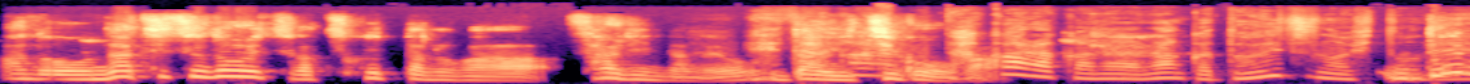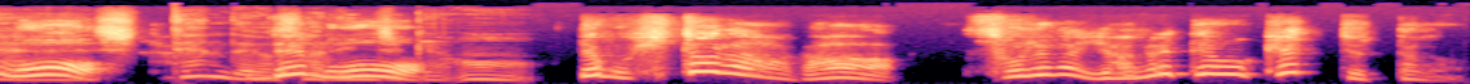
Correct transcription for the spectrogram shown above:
あの、ナチスドイツが作ったのがサリンなのよえ。第1号が。だからだかななんかドイツの人ねでも知ってんだよでもうん、でもヒトラーが、それはやめておけって言ったの。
